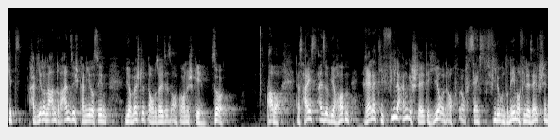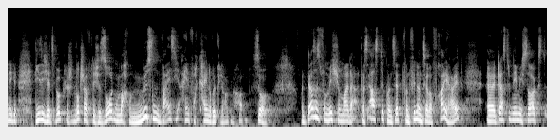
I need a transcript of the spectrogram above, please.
gibt's, hat jeder eine andere Ansicht, kann jeder sehen, wie er möchte, darum soll es jetzt auch gar nicht gehen. So. Aber das heißt also, wir haben relativ viele Angestellte hier und auch, auch selbst viele Unternehmer, viele Selbstständige, die sich jetzt wirklich wirtschaftliche Sorgen machen müssen, weil sie einfach keine Rücklagen haben. So. Und das ist für mich schon mal das erste Konzept von finanzieller Freiheit, äh, dass du nämlich sagst,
